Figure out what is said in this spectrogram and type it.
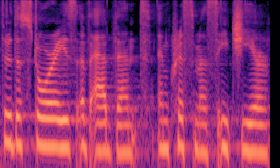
through the stories of Advent and Christmas each year.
